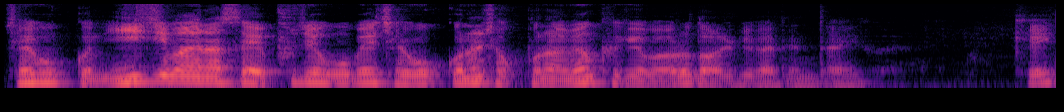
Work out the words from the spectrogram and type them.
제곱근 2g-f제곱의 제곱근을 적분하면 그게 바로 넓이가 된다 이거예요. 오케이?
